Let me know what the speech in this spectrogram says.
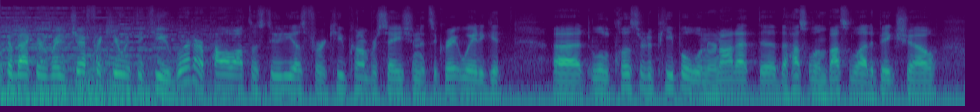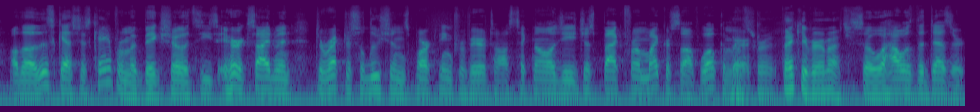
welcome back everybody. Jeff Frick here with theCUBE. We're at our Palo Alto studios for a CUBE conversation. It's a great way to get uh, a little closer to people when we're not at the, the hustle and bustle at a big show. Although this guest just came from a big show. It's, he's Eric Seidman, Director Solutions Marketing for Veritas Technology, just back from Microsoft. Welcome, That's Eric. That's right, thank you very much. So uh, how was the desert?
